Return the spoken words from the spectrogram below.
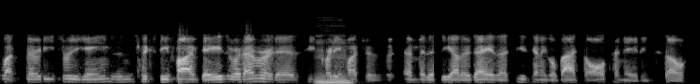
what 33 games in 65 days or whatever it is, he mm-hmm. pretty much has admitted the other day that he's going to go back to alternating. So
